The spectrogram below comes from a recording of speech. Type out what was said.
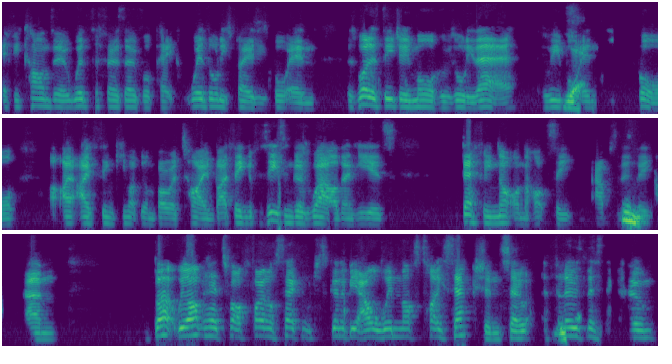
if he can't do it with the first overall pick, with all these players he's brought in, as well as DJ Moore, who's already there, who he brought yeah. in before, I, I, think he might be on borrowed time. But I think if the season goes well, then he is definitely not on the hot seat. Absolutely. Mm. Um, but we are going to head to our final segment, which is going to be our win loss tie section. So for those listening at home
